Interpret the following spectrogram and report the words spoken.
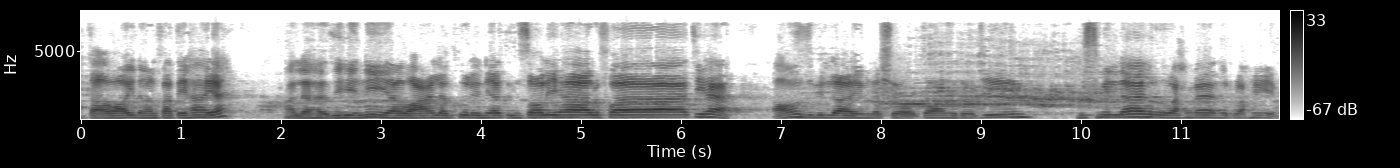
Kita awali dengan Fatihah ya. Ala hadhihi niyyah wa ala kulli niyatin salihah. Al-Fatihah. A'udzu billahi minasyaitonir rajim. Bismillahirrahmanirrahim.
